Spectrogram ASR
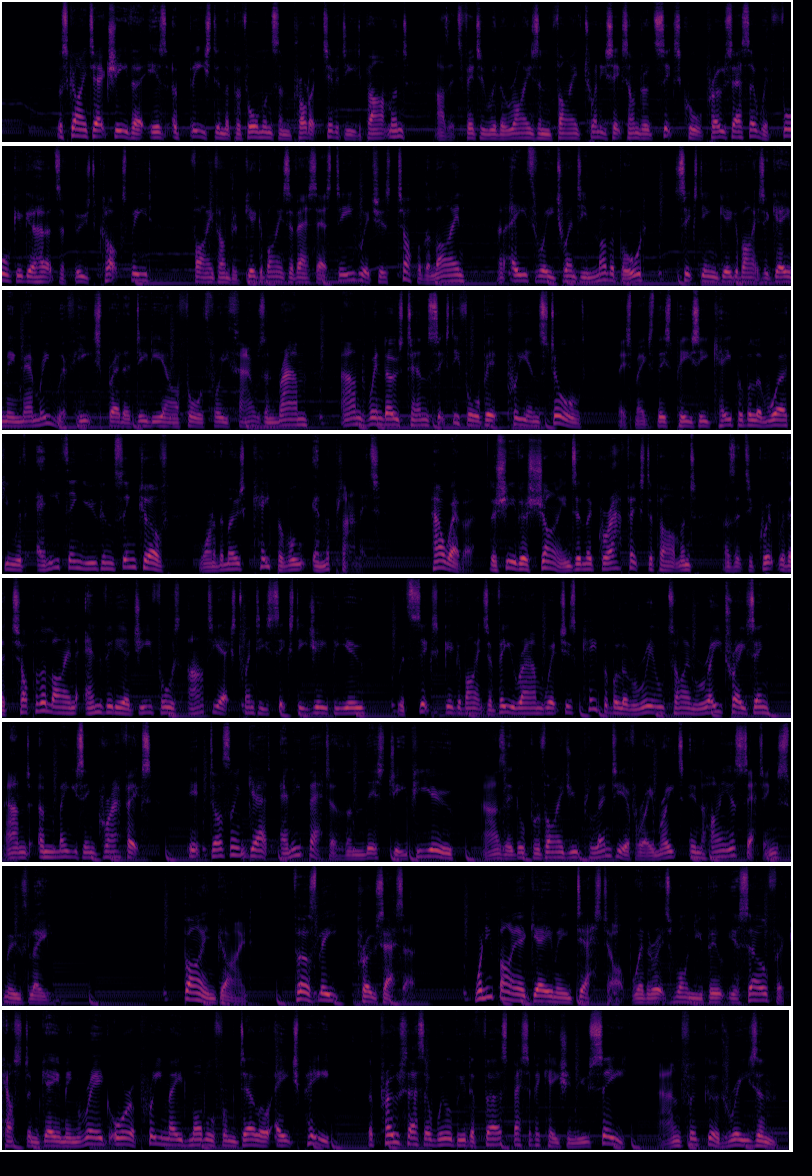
The Skytech Shiva is a beast in the performance and productivity department, as it's fitted with a Ryzen 5 2600 6-core processor with 4 GHz of boost clock speed 500GB of SSD, which is top of the line, an A320 motherboard, 16GB of gaming memory with heat spreader DDR4 3000 RAM, and Windows 10 64-bit pre-installed. This makes this PC capable of working with anything you can think of, one of the most capable in the planet. However, the Shiva shines in the graphics department as it's equipped with a top-of-the-line NVIDIA GeForce RTX 2060 GPU with 6GB of VRAM which is capable of real-time ray tracing and amazing graphics. It doesn't get any better than this GPU, as it'll provide you plenty of frame rates in higher settings smoothly. Buying Guide Firstly, Processor when you buy a gaming desktop, whether it's one you built yourself, a custom gaming rig, or a pre-made model from Dell or HP, the processor will be the first specification you see, and for good reason.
